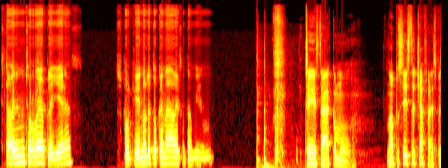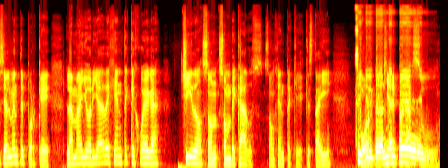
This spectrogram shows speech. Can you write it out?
está vendiendo un chorro de playeras, pues ¿por qué no le toca nada de eso también? no? Sí, está como... No, pues sí, está chafa, especialmente porque la mayoría de gente que juega chido son, son becados, son gente que, que está ahí Sí, que porque quiere literalmente... pagar su-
